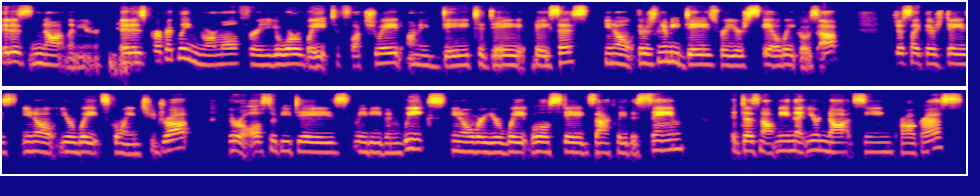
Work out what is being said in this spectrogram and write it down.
It is not linear. It is perfectly normal for your weight to fluctuate on a day to day basis. You know, there's going to be days where your scale weight goes up, just like there's days, you know, your weight's going to drop. There will also be days, maybe even weeks, you know, where your weight will stay exactly the same. It does not mean that you're not seeing progress.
